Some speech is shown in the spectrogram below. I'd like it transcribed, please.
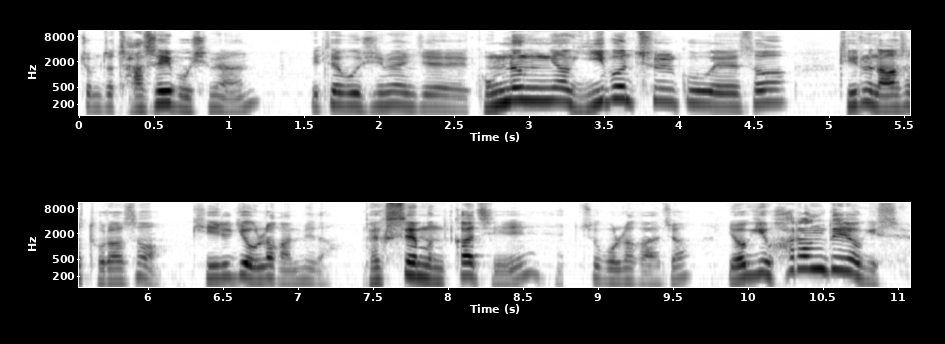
좀 더 자세히 보시면 밑에 보시면 이제 공릉역 2번 출구에서 뒤로 나와서 돌아서 길게 올라갑니다. 백세문까지 쭉 올라가죠. 여기 화랑대역이 있어요.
